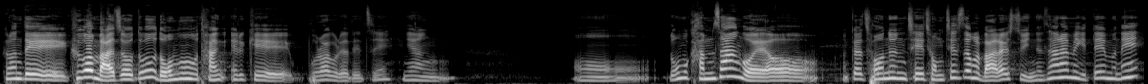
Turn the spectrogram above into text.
그런데 그것마저도 너무 당 이렇게 뭐라 그래야 되지? 그냥 어, 너무 감사한 거예요. 그러니까 저는 제 정체성을 말할 수 있는 사람이기 때문에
